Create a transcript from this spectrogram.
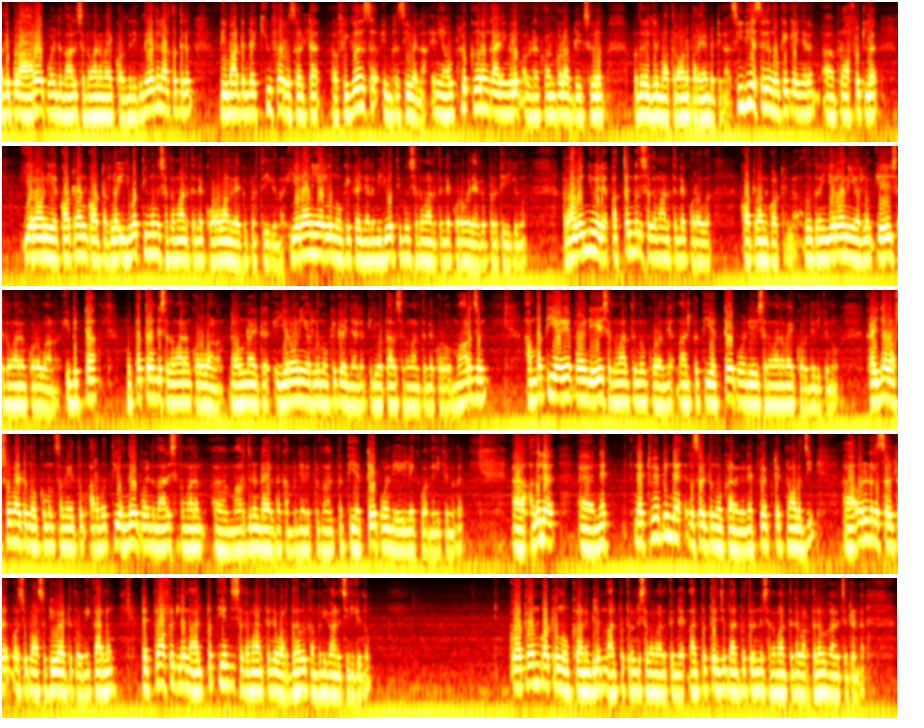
അതിപ്പോൾ ആറ് പോയിന്റ് നാല് ശതമാനമായി കുറഞ്ഞിരിക്കുന്നു. ഏതൊരു അർത്ഥത്തിലും ഡിമാർട്ടിന്റെ Q four result figures impressive അല്ല. ഇനി ഔട്ട്ലുക്കുകളും കാര്യങ്ങളും അവരുടെ കോൺ കോൾ അപ്ഡേറ്റ്സുകളും വന്നു കഴിഞ്ഞാൽ മാത്രമാണ് പറയാൻ പറ്റുക. സി ഡി എസിൽ നോക്കിക്കഴിഞ്ഞാലും പ്രോഫിറ്റിൽ year on year quarter on ക്വാർട്ടറിൽ ഇരുപത്തിമൂന്ന് ശതമാനത്തിന്റെ കുറവാണ് രേഖപ്പെടുത്തിയിരിക്കുന്നത്. ഇയർ ഓൺ ഇയറിൽ നോക്കിക്കഴിഞ്ഞാലും ഇരുപത്തിമൂന്ന് ശതമാനത്തിന്റെ കുറവ് രേഖപ്പെടുത്തിയിരിക്കുന്നു. റവന്യൂവിൽ പത്തൊൻപത് ശതമാനത്തിന്റെ കുറവ് ക്വാർട്ടർ ഓൺ ക്വാർട്ടറിൽ. അതുപോലെ തന്നെ ഇയർ ഓൺ ഇയറിലും ഏഴ് ശതമാനം കുറവാണ്. ഇബിറ്റ മുപ്പത്തിരണ്ട് ശതമാനം കുറവാണ്. ഡൗൺ ആയിട്ട് ഇയർ ഓൺ ഇയറിൽ നോക്കിക്കഴിഞ്ഞാലും ഇരുപത്താറ് ശതമാനത്തിന്റെ കുറവ്. മാർജിൻ അമ്പത്തി ഏഴ് പോയിന്റ് ഏഴ് ശതമാനത്തിൽ നിന്നും കുറഞ്ഞ് നാൽപ്പത്തി എട്ട് പോയിന്റ് ഏഴ് ശതമാനമായി കുറഞ്ഞിരിക്കുന്നു. കഴിഞ്ഞ വർഷവുമായിട്ട് നോക്കുമ്പോൾ സമയത്തും അറുപത്തി ഒന്ന് പോയിന്റ് നാല് ശതമാനം മാർജിൻ ഉണ്ടായിരുന്ന കമ്പനിയാണ് ഇപ്പോൾ നാൽപ്പത്തി എട്ട് പോയിന്റ് ഏഴിലേക്ക് വന്നിരിക്കുന്നത്. അതിൽ നെറ്റ് നെറ്റ് റിസൾട്ട് നോക്കുകയാണെങ്കിൽ നെറ്റ് വെബ് ടെക്നോളജി അവരുടെ റിസൾട്ട് കുറച്ച് പോസിറ്റീവായിട്ട് തോന്നി. കാരണം നെറ്റ് പ്രോഫിറ്റിലെ നാൽപ്പത്തിയഞ്ച് ശതമാനത്തിന്റെ വർധനവ് കമ്പനി കാണിച്ചിരിക്കുന്നു. ക്വാർട്ടർ ഓൺ ക്വാർട്ടർ നോക്കുകയാണെങ്കിലും നാൽപ്പത്തിരണ്ട് ശതമാനത്തിന്റെ നാൽപ്പത്തിയഞ്ചും നാൽപ്പത്തിരണ്ട് ശതമാനത്തിന്റെ വർധനവ് കാണിച്ചിട്ടുണ്ട്.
